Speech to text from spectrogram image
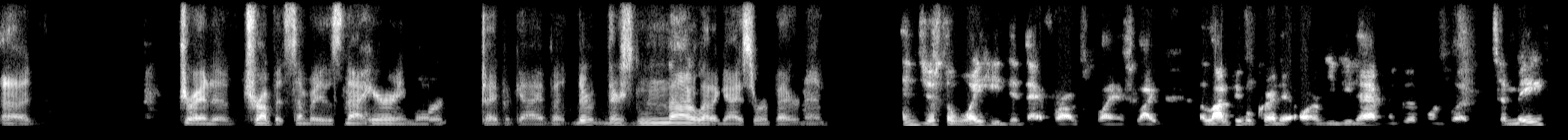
uh trying to trumpet somebody that's not here anymore type of guy. But there there's not a lot of guys who are better than him. and just the way he did that frog splash. Like a lot of people credit RVD to having a good one, but to me,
